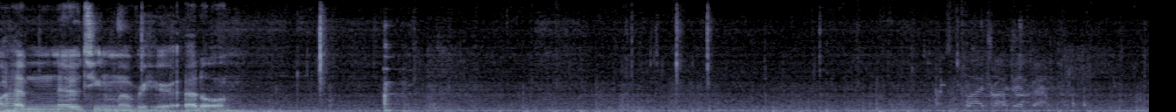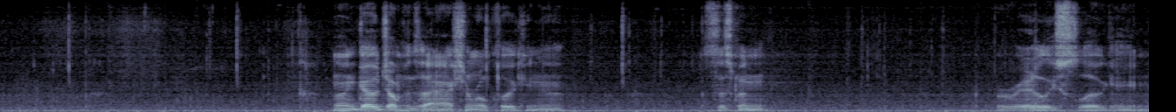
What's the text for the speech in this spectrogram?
I have no team over here at all. I'm gonna go jump into that action real quick, you know. It's just been a really slow game.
